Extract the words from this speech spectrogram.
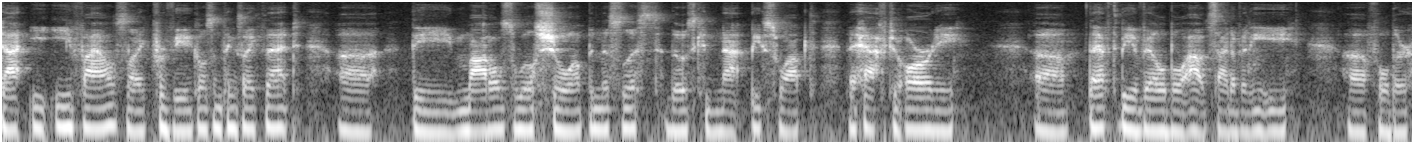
.ee files, like for vehicles and things like that, uh, the models will show up in this list. Those cannot be swapped. They have to already, uh, they have to be available outside of an EE uh, folder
